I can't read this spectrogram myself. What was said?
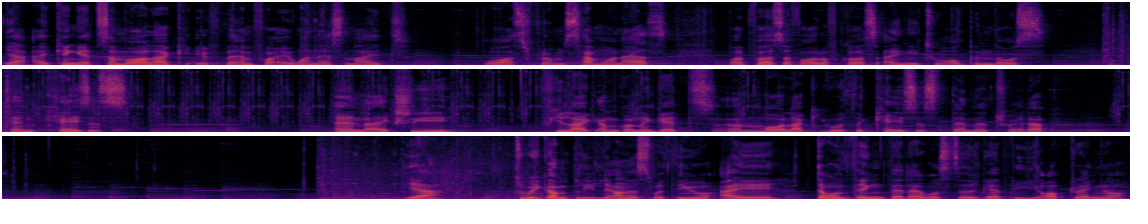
yeah I can get some more luck if the M4A1S Knight was from someone else. But first of all, of course, I need to open those 10 cases. And I actually feel like I'm gonna get um, more lucky with the cases than the trade up. Yeah, to be completely honest with you, I don't think that I will still get the AWP Dragon Lore.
